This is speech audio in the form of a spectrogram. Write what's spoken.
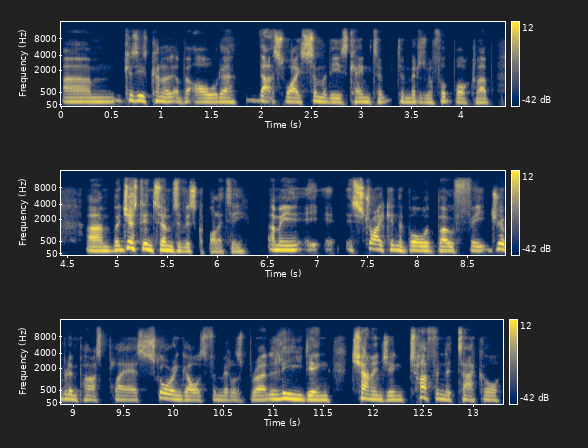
because um, he's kind of a little bit older. That's why some of these came to, to Middlesbrough Football Club. Um, but just in terms of his quality, I mean, striking the ball with both feet, dribbling past players, scoring goals for Middlesbrough, leading, challenging, tough in the tackle.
